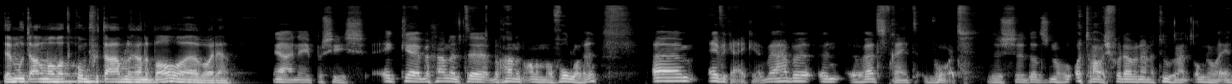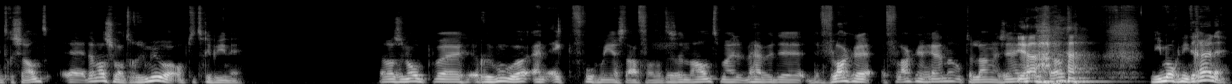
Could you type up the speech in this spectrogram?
Dat moet allemaal wat comfortabeler aan de bal worden. Ja, nee, precies. Ik, we, gaan het, we gaan het allemaal volgen. Ehm, even kijken. We hebben een wedstrijdwoord. Dus dat is nog... Oh, trouwens, voordat we daar naartoe gaan, ook nog wel interessant. Er was wat rumoer op de tribune. Er was een hoop eh rumoer. En ik vroeg me eerst af, wat is er aan de hand? Maar we hebben de, de vlaggen, vlaggenrenner op de lange zijde. Ja, Die mocht niet rennen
